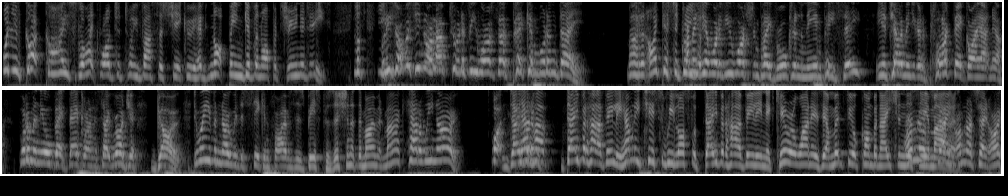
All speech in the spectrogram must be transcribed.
Well, you've got guys like Roger Tuivasa-Sheck who have not been given opportunities. Look, you, Well, he's obviously not up to it. If he was, they'd pick him, wouldn't they? Martin, I disagree. I mean, with- what have you watched him play for Auckland in the NPC? You're telling me you're going to pluck that guy out now, put him in the All Black backline, and say, Roger, go. Do we even know where the second five is his best position at the moment, Mark? How do we know? What, David, Har- David Havili? How many tests have we lost with David Havili and Akira One is our midfield combination this I'm year, not Martin? saying. I'm not saying. I,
